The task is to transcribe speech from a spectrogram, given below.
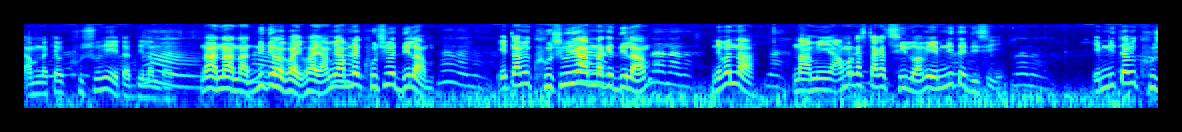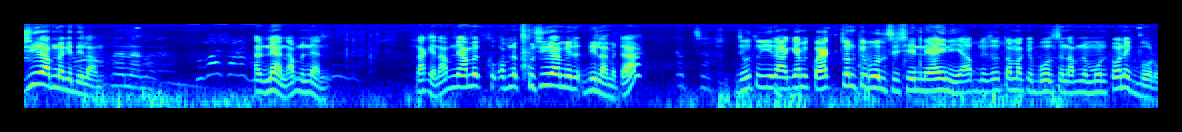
আপনাকে আমি খুশি হয়ে এটা দিলাম ভাই। না না না নিতে হয় ভাই ভাই আমি আপনাকে খুশি হয়ে দিলাম। এটা আমি খুশি হয়ে আপনাকে দিলাম। নেবেন না? না। আমি আমার কাছে টাকা ছিল আমি এমনিতেই দিছি। এমনিতে আমি খুশি হয়ে আপনাকে দিলাম। আর নেন আপনি নেন। রাখেন আপনি আমি আপনি খুশি হয়ে আমি দিলাম এটা। হ্যাঁ? যেহেতু এর আগে আমি কয়েকজনকে বলছি সে নেয়নি। আপনি যেহেতু আমাকে বলছেন আপনার মনটা অনেক বড়।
